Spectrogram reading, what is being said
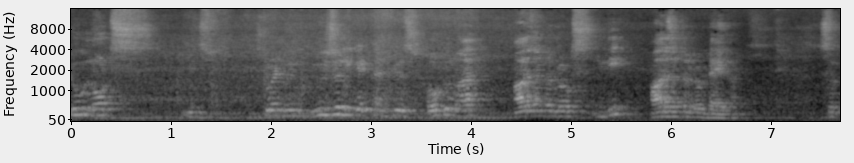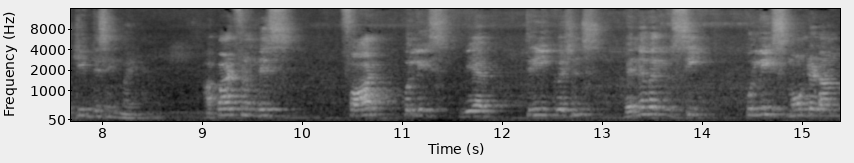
two notes which student will usually get confused how to mark horizontal loads in the horizontal load diagram. So keep this in mind. Apart from this, for pulleys we have three equations. Whenever you see pulleys mounted on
